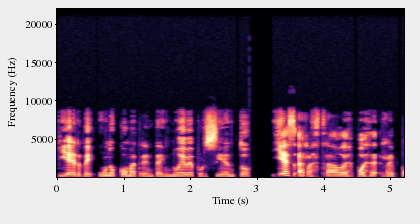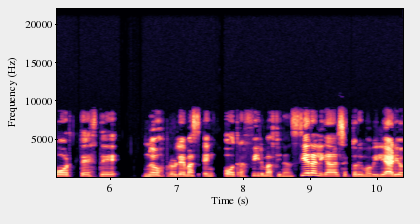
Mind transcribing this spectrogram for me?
pierde 1,39% y es arrastrado después de reportes de nuevos problemas en otra firma financiera ligada al sector inmobiliario,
